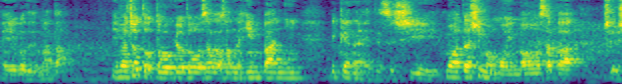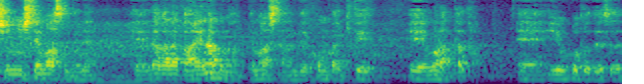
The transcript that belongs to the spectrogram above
ということでまた今ちょっと東京と大阪そんな頻繁に行けないですし、まあ、私ももう今大阪中心にしてますんでね、えなかなか会えなくなってましたんで今回来て、えもらったと、えいうことです。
